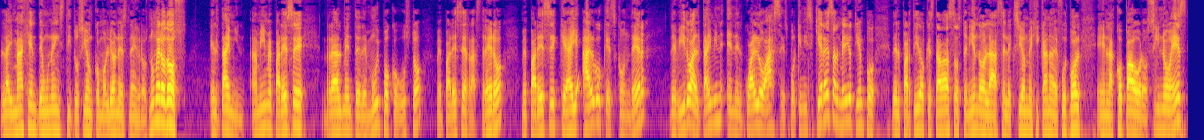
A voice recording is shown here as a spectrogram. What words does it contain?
la imagen de una institución como Leones Negros. Número dos, el timing. A mí me parece realmente de muy poco gusto, me parece rastrero, me parece que hay algo que esconder debido al timing en el cual lo haces, porque ni siquiera es al medio tiempo del partido que estaba sosteniendo la selección mexicana de fútbol en la Copa Oro, sino es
